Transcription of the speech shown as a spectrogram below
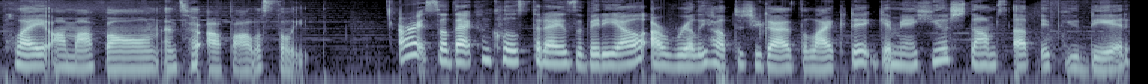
play on my phone until I fall asleep. All right, so that concludes today's video. I really hope that you guys liked it. Give me a huge thumbs up if you did.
